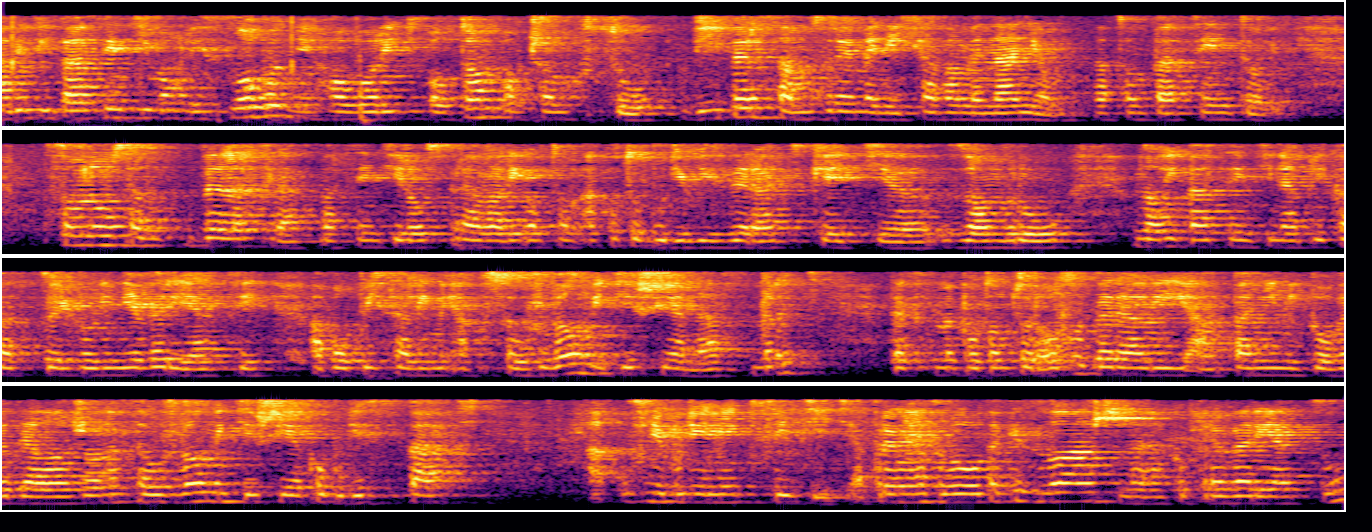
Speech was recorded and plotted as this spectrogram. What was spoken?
aby tí pacienti mohli slobodne hovoriť o tom, o čom chcú. Výber samozrejme nechávame na ňom, na tom pacientovi. So mnou sa veľakrát pacienti rozprávali o tom, ako to bude vyzerať, keď e, zomrú. Mnohí pacienti napríklad, ktorí boli neveriaci a popísali mi, ako sa už veľmi tešia na smrť, tak sme potom to rozoberali a pani mi povedala, že ona sa už veľmi teší, ako bude spať a už nebude nič cítiť. A pre mňa to bolo také zvláštne ako pre veriacu.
